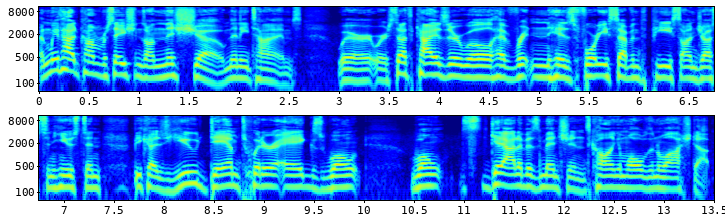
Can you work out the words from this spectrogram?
And we've had conversations on this show many times where where Seth Keysor will have written his 47th piece on Justin Houston because you damn Twitter eggs won't won't get out of his mentions calling him old and washed up.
